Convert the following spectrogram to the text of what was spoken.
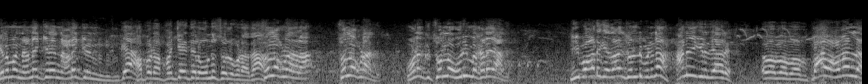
என்னமா நினைக்கிறேன் நினைக்கிறேன் அப்ப நான் பஞ்சாயத்துல ஒண்ணும் சொல்லக்கூடாதா? சொல்லக்கூடாதா சொல்லக்கூடாது. உனக்கு சொல்ல உரிமை கிடையாது. நீ பாட்டுக்கு ஏதாவது சொல்லிட்டு போயினா அனுப்பிக்கிறது யாரு? பாவம் அவன்ல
